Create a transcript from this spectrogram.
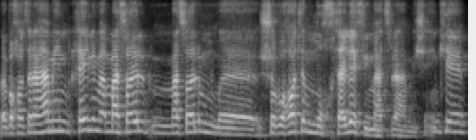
و به خاطر همین خیلی مسائل مسائل شبهات مختلفی مطرح میشه. اینکه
